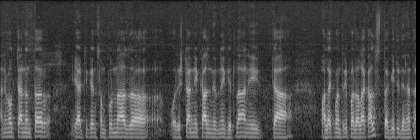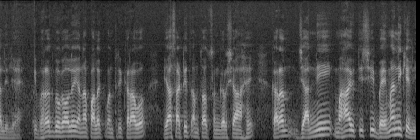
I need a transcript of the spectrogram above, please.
आणि मग त्यानंतर या ठिकाणी संपूर्ण आज वरिष्ठांनी काल निर्णय घेतला आणि त्या पालकमंत्री पदाला काल स्थगिती देण्यात आलेली आहे. की भरत गोगावले यांना पालकमंत्री करावं यासाठीच आमचा संघर्ष आहे. कारण ज्यांनी महायुतीशी बेमानी केली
